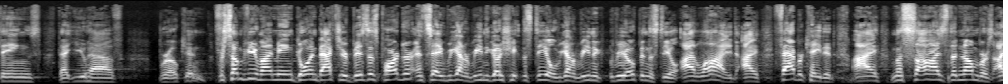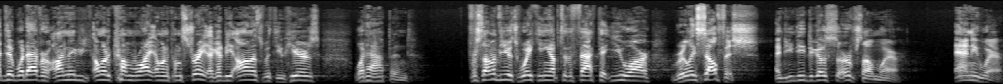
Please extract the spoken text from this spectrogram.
things that you have broken. For some of you, might mean going back to your business partner and saying, We got to renegotiate this deal. We got to re- reopen this deal. I lied. I fabricated. I massaged the numbers. I did whatever. I'm going to come right. I'm going to come straight. I got to be honest with you. Here's what happened. For some of you, it's waking up to the fact that you are really selfish and you need to go serve somewhere, anywhere,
